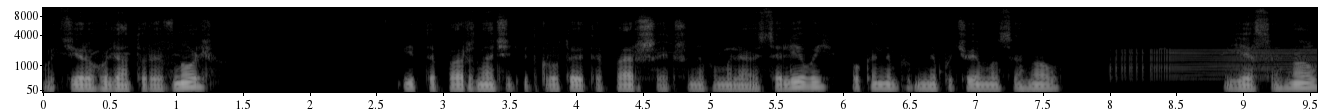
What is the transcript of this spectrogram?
оці регулятори в ноль. І тепер, значить, підкрутити перший, якщо не помиляюся, лівий, поки не, не почуємо сигнал. Є сигнал.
